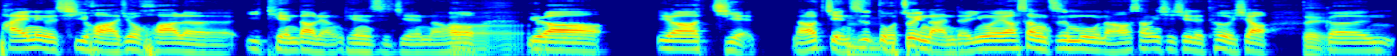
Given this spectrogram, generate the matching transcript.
拍那个企划就花了一天到两天的时间，然后又要、嗯、又要剪，然后剪是我最难的，嗯、因为要上字幕，然后上一些些的特效，对，跟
